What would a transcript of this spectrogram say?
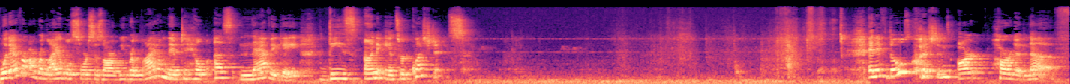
Whatever our reliable sources are, we rely on them to help us navigate these unanswered questions. And if those questions aren't hard enough,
